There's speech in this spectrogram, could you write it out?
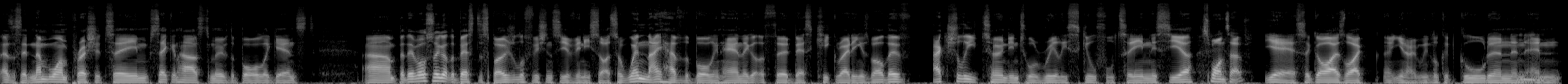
as I said number one pressure team, second hardest to move the ball against. Um, but they've also got the best disposal efficiency of any side. So when they have the ball in hand, they've got the third best kick rating as well. They've actually turned into a really skillful team this year. Swans have. Yeah, so guys like uh, you know we look at Gulden and, and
